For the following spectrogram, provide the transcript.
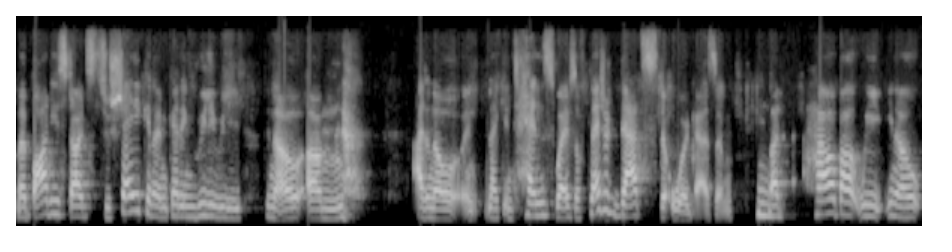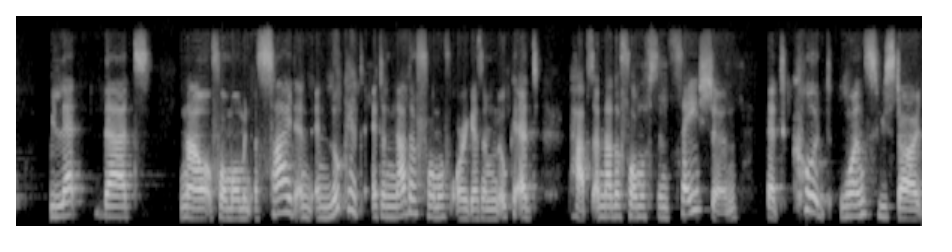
my body starts to shake and I'm getting really, really, you know, um, I don't know, in, like intense waves of pleasure, that's the orgasm. Mm. But how about we, you know, we let that now for a moment aside and, and look at, at another form of orgasm, look at perhaps another form of sensation that could, once we start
